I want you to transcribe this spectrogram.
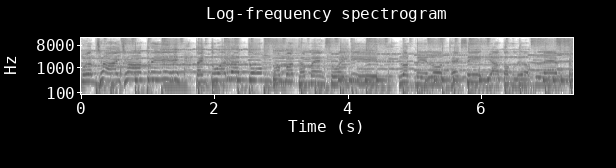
เหมือนชายชาตรี แต่งตัวรัดกุมธรรมะทำแมงสวยดี รถเมล์รถแท็กซี่ อยากต้องเหลือบแลบ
